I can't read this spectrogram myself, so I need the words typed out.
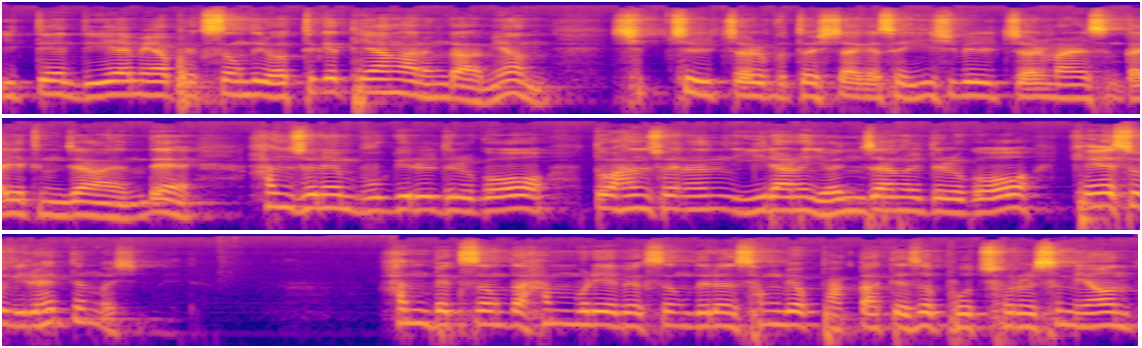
이때 느헤미야 백성들이 어떻게 대항하는가 하면 17절부터 시작해서 21절 말씀까지 등장하는데 한 손에 무기를 들고 또 한 손에는 일하는 연장을 들고 계속 일을 했던 것입니다. 한 백성도 한 무리의 백성들은 성벽 바깥에서 보초를 쓰면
